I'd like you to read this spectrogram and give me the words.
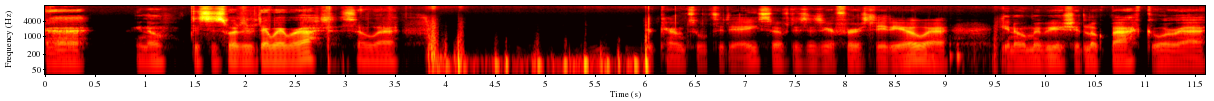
uh, you know, this is what where we're at. So. Council today. So if this is your first video, uh, you know, maybe you should look back or uh,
